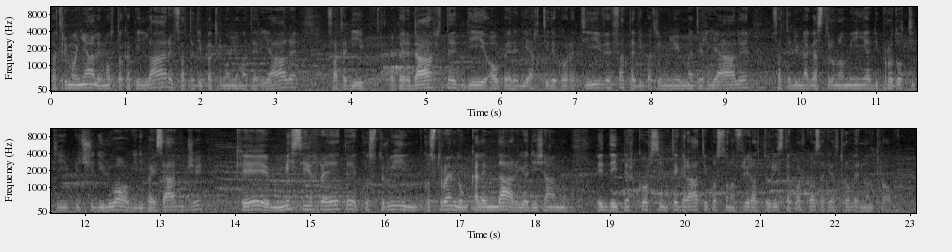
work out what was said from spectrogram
patrimoniale molto capillare, fatta di patrimonio materiale, fatta di opere d'arte, di opere di arti decorative, fatta di patrimonio immateriale, fatta di una gastronomia, di prodotti tipici, di luoghi, di paesaggi che messi in rete, costruendo un calendario diciamo, e dei percorsi integrati possono offrire al turista qualcosa che altrove non trova.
